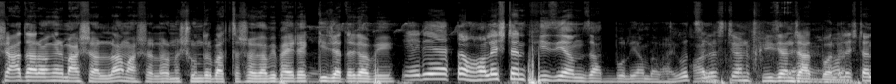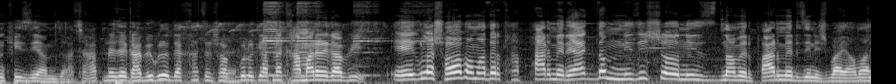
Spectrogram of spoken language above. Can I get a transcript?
সাদা রঙের মাশাল্লাহ মাশাল্লাহ অনেক সুন্দর বাচ্চা সহ গাভী। ভাই এটা কি জাতের গাভী? এটা একটা হলেস্টান ফিজিয়াম জাত বলি আমরা ভাই বুঝছেন? হলস্টিয়ান ফ্রিজিয়ান জাত বলে। হলেস্টান ফিজিয়াম জাত। আচ্ছা আপনি যে গাভীগুলো দেখাচ্ছেন সবগুলো কি আপনার খামারের গাভী? এইগুলা সব আমাদের ফার্মের একদম নিজস্ব নিজ নামের ফার্মের জিনিস ভাই আমার।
